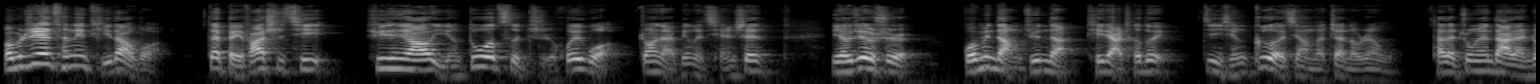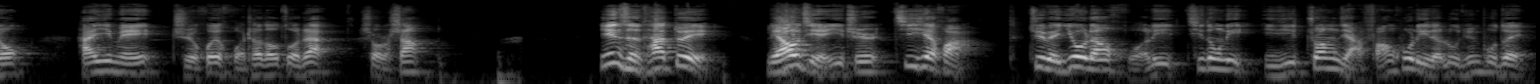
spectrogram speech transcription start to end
我们之前曾经提到过，在北伐时期。徐廷瑶已经多次指挥过装甲兵的前身，也就是国民党军的铁甲车队进行各项的战斗任务。他在中原大战中还因为指挥火车头作战受了伤，因此他对了解一支机械化、具备优良火力、机动力以及装甲防护力的陆军部队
